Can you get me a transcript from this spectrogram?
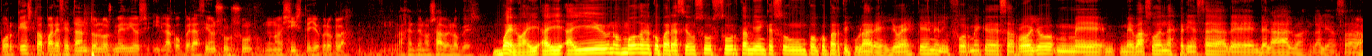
¿Por qué esto aparece tanto en los medios y la cooperación sur-sur no existe? Yo creo que la, la gente no sabe lo que es. Bueno, hay, hay, hay unos modos de cooperación sur-sur también que son un poco particulares. Yo es que en el informe que desarrollo me, me baso en la experiencia de, de, la ALBA, la Alianza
